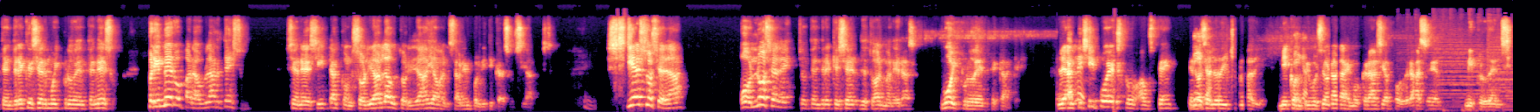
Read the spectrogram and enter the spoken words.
Tendré que ser muy prudente en eso. Primero, para hablar de eso, se necesita consolidar la autoridad y avanzar en políticas sociales. Si eso se da o no se dé, yo tendré que ser de todas maneras muy prudente, Kate. Le anticipo esto a usted, que no se lo he dicho a nadie. Mi contribución a la democracia podrá ser mi prudencia.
